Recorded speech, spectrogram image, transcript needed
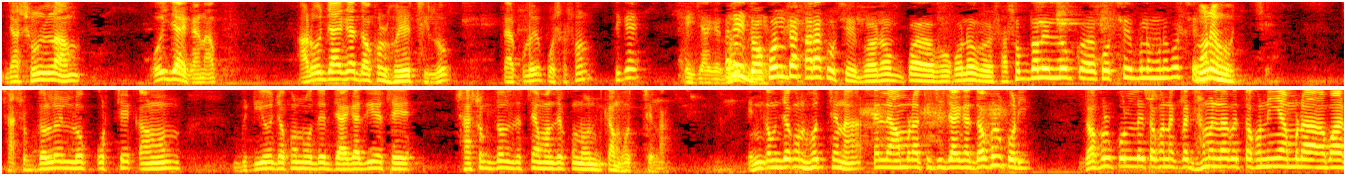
যা শুনলাম ওই জায়গা না আরও জায়গা দখল হয়েছিল তারপরে প্রশাসন থেকে এই জায়গা আচ্ছা এই দখলটা কারা করছে? কোনো শাসক দলের লোক করছে বলে মনে করছে? মনে হচ্ছে। শাসক দলের লোক করছে কারণ বিডিও যখন ওদের জায়গা দিয়েছে শাসক দল দেখছে আমাদের কোনো ইনকাম হচ্ছে না। ইনকাম যখন হচ্ছে না তাহলে আমরা কিছু জায়গা দখল করি। দখল করলে তখন একটা ঝামেলা হবে তখনই আমরা আবার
